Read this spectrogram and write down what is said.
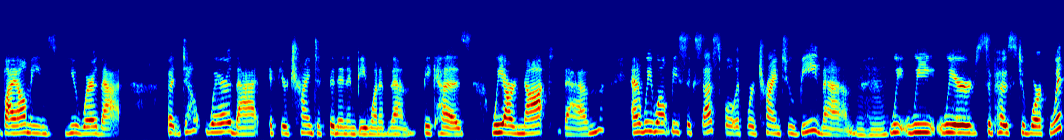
by all means you wear that but don't wear that if you're trying to fit in and be one of them because we are not them and we won't be successful if we're trying to be them Mhm. we we we're supposed to work with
